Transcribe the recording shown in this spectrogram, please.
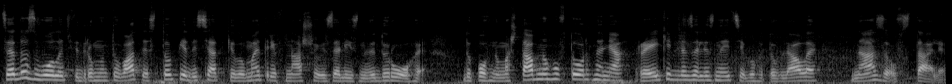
Це дозволить відремонтувати 150 кілометрів нашої залізної дороги. До повномасштабного вторгнення рейки для залізниці виготовляли на Азовсталі.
